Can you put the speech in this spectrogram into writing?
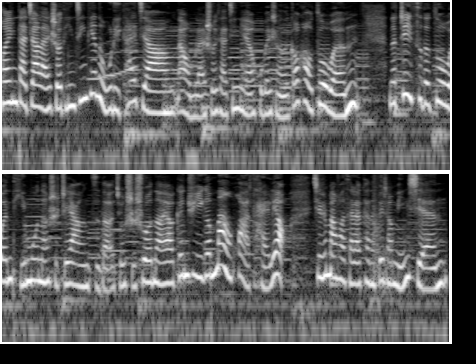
欢迎大家来收听今天的无理开讲。那我们来说一下今年湖北省的高考作文。那这次的作文题目呢是这样子的，就是说呢要根据一个漫画材料。其实漫画材料看得非常明显，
